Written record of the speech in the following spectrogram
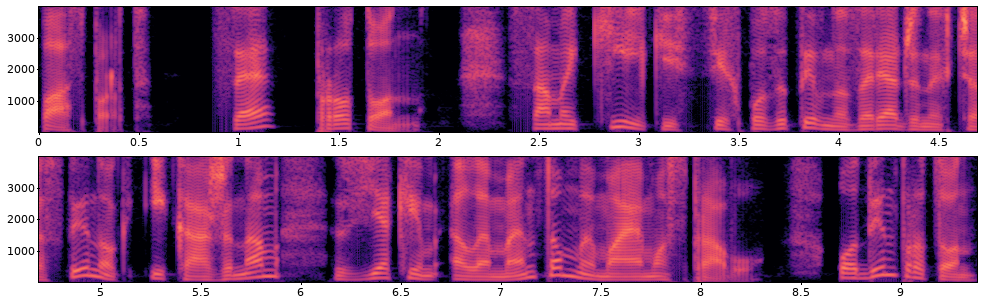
паспорт це протон. Саме кількість цих позитивно заряджених частинок і каже нам, з яким елементом ми маємо справу. Один протон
